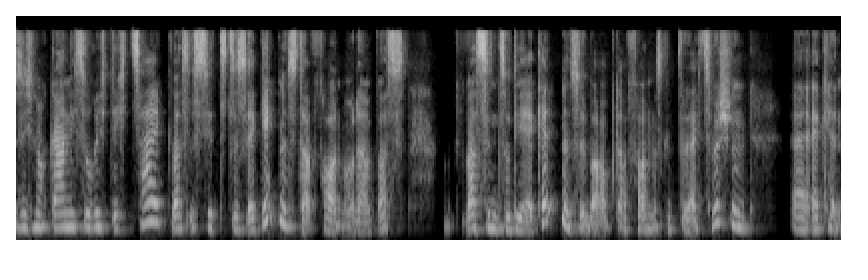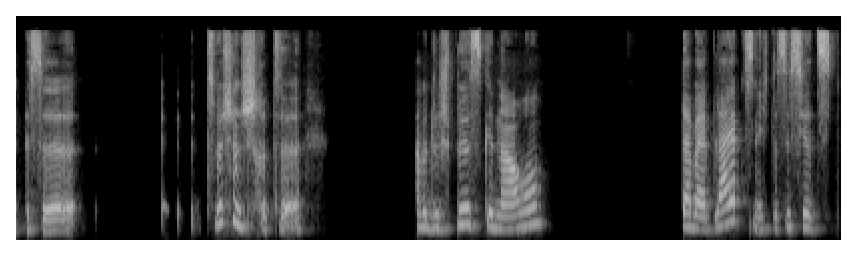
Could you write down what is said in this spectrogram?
sich noch gar nicht so richtig zeigt, was ist jetzt das Ergebnis davon oder was, was sind so die Erkenntnisse überhaupt davon. Es gibt vielleicht Zwischenerkenntnisse, äh, Zwischenschritte, aber du spürst genau, dabei bleibt es nicht. Das ist jetzt,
